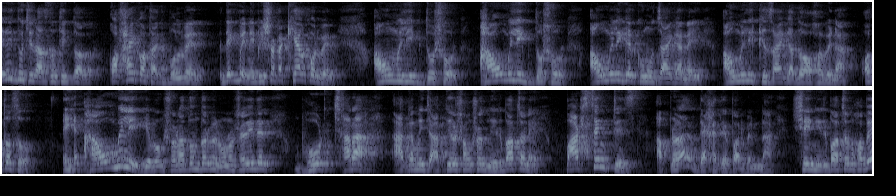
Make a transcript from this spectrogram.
এই দুটি রাজনৈতিক দল কথায় কথায় বলবেন, দেখবেন এই বিষয়টা খেয়াল করবেন, আওয়ামী লীগ দোসর আওয়ামী লীগ দোসর আওয়ামী লীগের কোনো জায়গা নেই, আওয়ামী লীগকে জায়গা দেওয়া হবে না। অথচ এই আওয়ামী লীগ এবং সনাতন ধর্মের অনুসারীদের ভোট ছাড়া আগামী জাতীয় সংসদ নির্বাচনে পার্সেন্টেজ আপনারা দেখাতে পারবেন না। সেই নির্বাচন হবে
